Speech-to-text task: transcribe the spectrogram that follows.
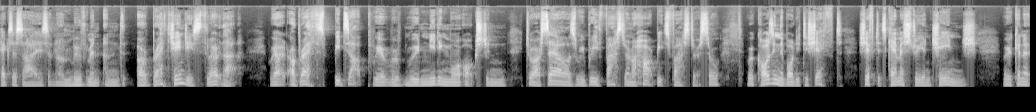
exercise and our movement, and our breath changes throughout that. Where our breath speeds up, we're, we're we're needing more oxygen to our cells. We breathe faster, and our heart beats faster. So we're causing the body to shift shift its chemistry and change. We're kind of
